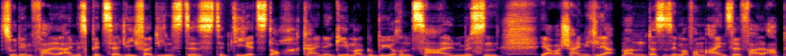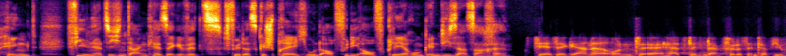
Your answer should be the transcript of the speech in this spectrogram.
zu dem Fall eines Pizzalieferdienstes, die jetzt doch keine GEMA-Gebühren zahlen müssen. Ja, wahrscheinlich lernt man, dass es immer vom Einzelfall abhängt. Vielen herzlichen Dank, Herr Seggewitz, für das Gespräch und auch für die Aufklärung in dieser Sache. Sehr, sehr gerne und äh, herzlichen Dank für das Interview.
